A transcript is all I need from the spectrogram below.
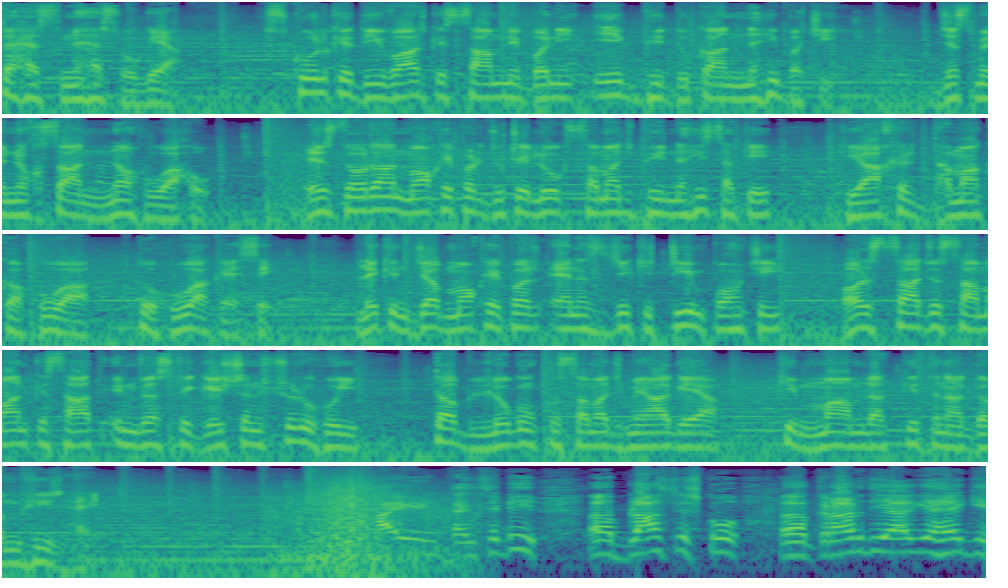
तहस नहस हो गया। स्कूल के दीवार के सामने बनी एक भी दुकान नहीं बची, जिसमें नुकसान न हुआ हो। इस दौरान मौके पर जुटे लोग समझ भी नहीं सके कि आखिर धमाका हुआ तो हुआ कैसे। लेकिन जब मौके पर एनएसजी की टीम पहुँची और साजो सामान के साथ इन्वेस्टिगेशन शुरू हुई, तब लोगों को समझ में आ गया कि मामला कितना गंभीर है। हाई इंटेंसिटी ब्लास्ट इसको करार दिया गया है कि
